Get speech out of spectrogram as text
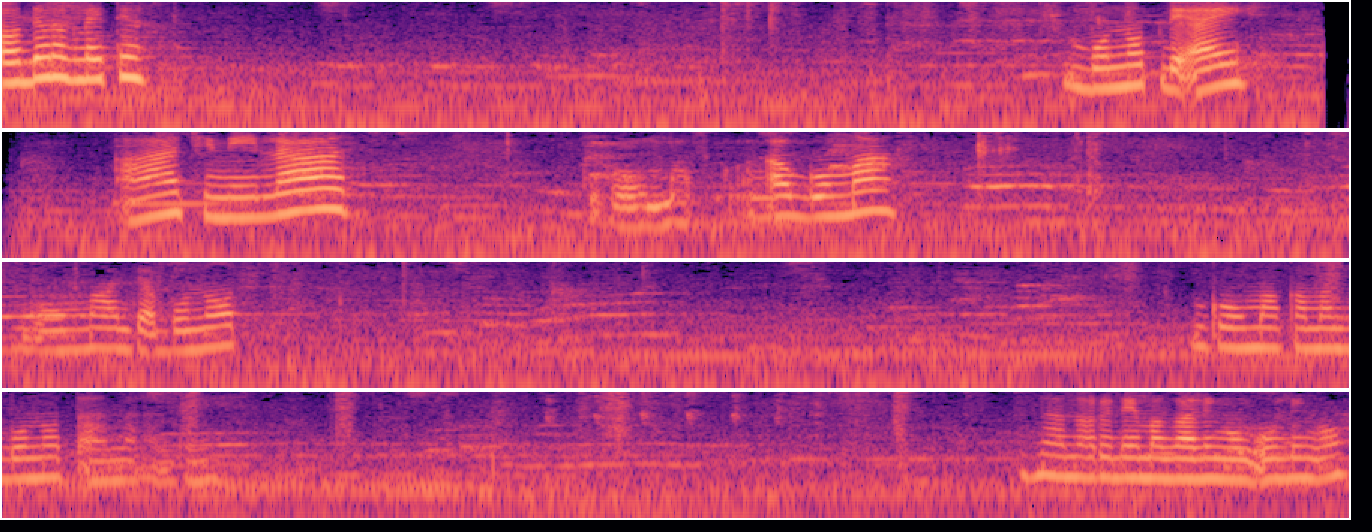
Oh, darag lighter. Bunot di ay. Ah, chinilas. Gomas ko. Aw, guma. Guma, dya bunot. Guma ka man bunot, ana. Nano rin ay magaling og uling, oh.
